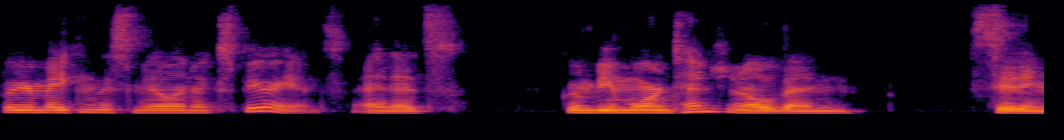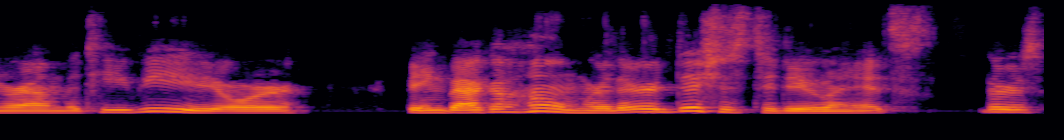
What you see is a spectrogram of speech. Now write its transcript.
but you're making this meal an experience, and it's going to be more intentional than sitting around the TV or being back at home where there are dishes to do, and it's there's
